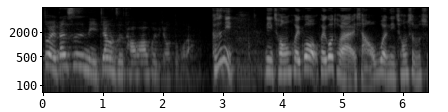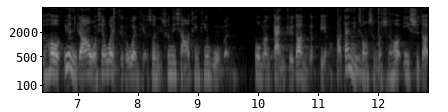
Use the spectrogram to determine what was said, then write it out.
对，但是你这样子桃花会比较多啦。可是你，你从回过回过头来想要问，你从什么时候？因为你刚刚我先问你这个问题的时候，你说你想要听听我们我们感觉到你的变化，但你从什么时候意识到，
